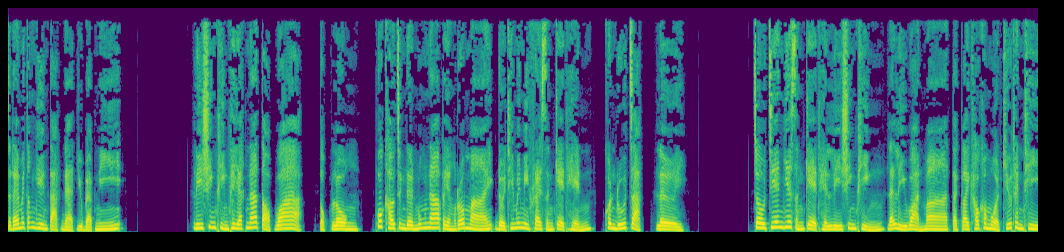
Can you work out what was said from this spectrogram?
จะได้ไม่ต้องยืนตากแดดอยู่แบบนี้ลีชิงพิงพยักหน้าตอบว่า ตกลง พวกเขาจึงเดินมุ่งหน้าไปยังร่มไม้ โดยที่ไม่มีใครสังเกตเห็น คนรู้จักเลยโจเจี้ยนเย่สังเกตเห็นหลีชิงผิง และหลีหวานมา แต่ไกลเขาขมวดคิ้วทันที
